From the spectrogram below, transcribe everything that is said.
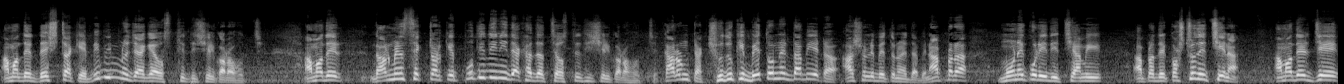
আমাদের দেশটাকে বিভিন্ন জায়গায় অস্থিতিশীল করা হচ্ছে। আমাদের গার্মেন্টস সেক্টরকে প্রতিদিনই দেখা যাচ্ছে অস্থিতিশীল করা হচ্ছে। কারণটা শুধু কি বেতনের দাবি এটা? আসলে বেতনের দাবি না। আপনারা মনে করিয়ে দিচ্ছি, আমি আপনাদের কষ্ট দিচ্ছি না। আমাদের যে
